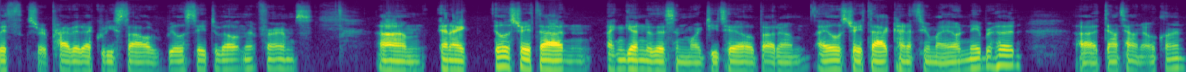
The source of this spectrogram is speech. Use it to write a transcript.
with sort of private equity style real estate development firms. Um, and I illustrate that, and I can get into this in more detail, but um, I illustrate that kind of through my own neighborhood, uh, downtown Oakland,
